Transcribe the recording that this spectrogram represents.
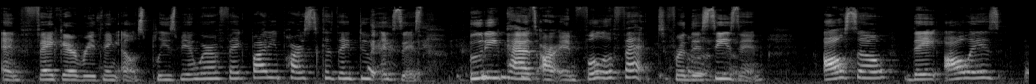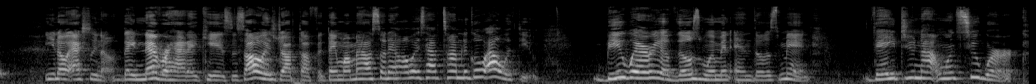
and fake everything else. Please be aware of fake body parts because they do exist. Booty pads are in full effect for this season. Also, they always, you know, actually, no, they never had a kids. It's always dropped off at their mama house, so they always have time to go out with you. Be wary of those women and those men. They do not want to work,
